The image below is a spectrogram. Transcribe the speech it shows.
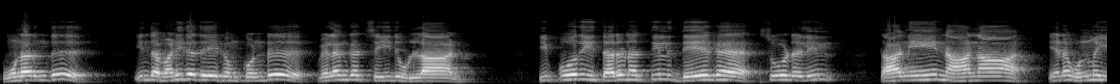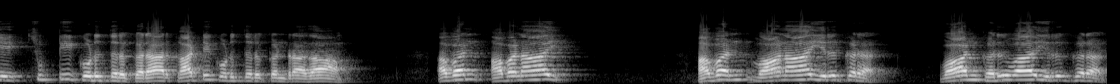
உணர்ந்து இந்த மனித தேகம் கொண்டு விளங்கச் செய்துள்ளான் இப்போது இத்தருணத்தில் தேக சூழலில் தானே நானா என உண்மையை சுட்டி கொடுத்திருக்கிறார் காட்டி கொடுத்திருக்கின்றதாம். அவன் அவனாய் அவன் வானாய் இருக்கிறான் வான் கருவாய் இருக்கிறான்.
